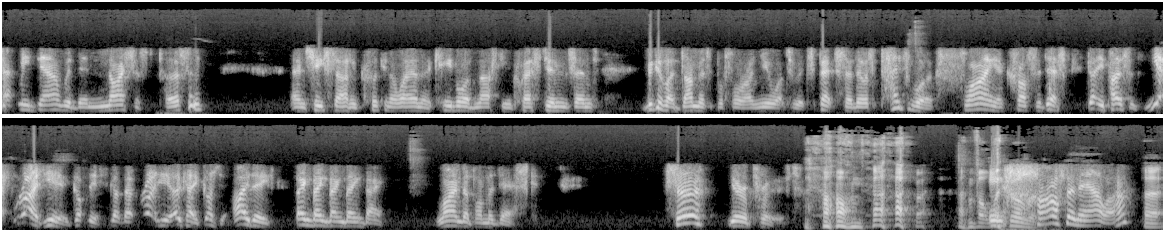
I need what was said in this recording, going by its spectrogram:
sat me down with their nicest person and she started clicking away on her keyboard and asking questions. And because I'd done this before, I knew what to expect. So there was paperwork flying across the desk. Got your posters? Yep, right here. Got this. Got that. Right here. Okay, got your IDs. Bang, bang, bang, bang, bang. Lined up on the desk. Sir, you're approved. Oh no! In half an hour, Uh,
